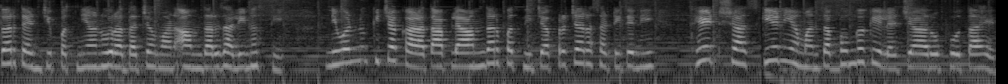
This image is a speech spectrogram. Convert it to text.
तर त्यांची पत्नी अनुराधा चव्हाण आमदार झाली नसती. निवडणुकीच्या काळात आपल्या आमदार पत्नीच्या प्रचारासाठी त्यांनी थेट शासकीय नियमांचा भंग केल्याचे आरोप होत आहेत.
